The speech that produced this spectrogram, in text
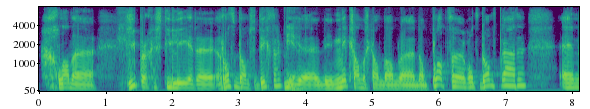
gladde, hypergestileerde Rotterdamse dichter. Die, die niks anders kan dan, dan plat Rotterdams praten. En,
